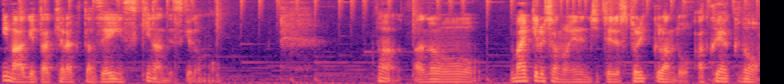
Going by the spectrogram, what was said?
今挙げたキャラクター全員好きなんですけども、まあ、あのー、マイケル・シャノン演じてるストリックランド悪役の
